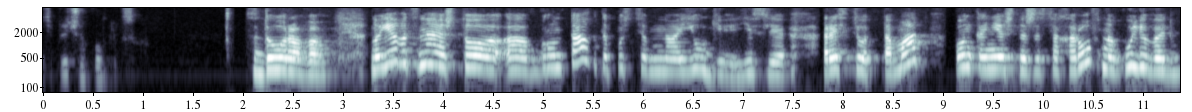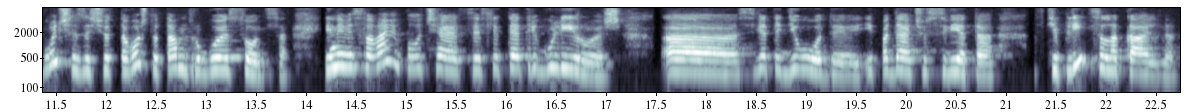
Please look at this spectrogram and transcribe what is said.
тепличных комплексах. Здорово. Но я вот знаю, что э, в грунтах, допустим, на юге, если растет томат, он, конечно же, сахаров нагуливает больше за счет того, что там другое солнце. Иными словами, получается, если ты отрегулируешь э, светодиоды и подачу света в теплице локально,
